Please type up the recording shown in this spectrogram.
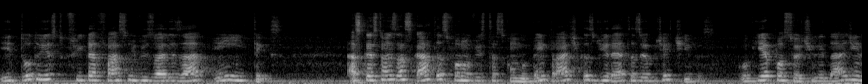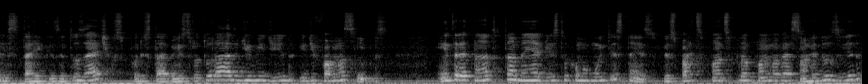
e tudo isso fica fácil de visualizar em itens. As questões nas cartas foram vistas como bem práticas, diretas e objetivas. O guia possui utilidade em listar requisitos éticos, por estar bem estruturado, dividido e de forma simples. Entretanto, também é visto como muito extenso, e os participantes propõem uma versão reduzida,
